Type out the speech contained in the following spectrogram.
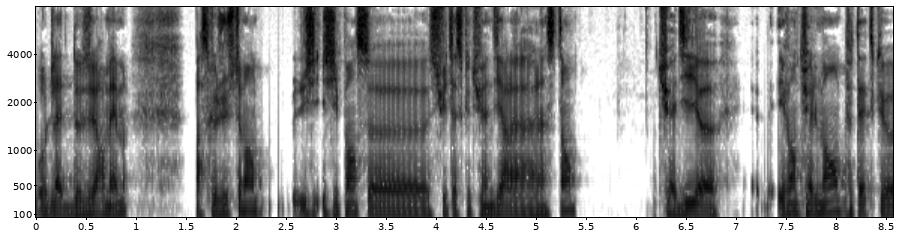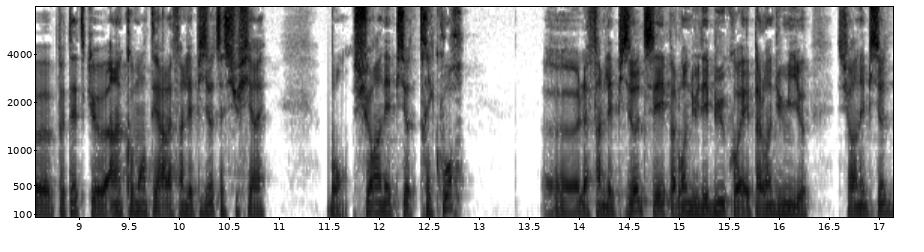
au-delà de deux heures même, parce que justement, j'y pense euh, suite à ce que tu viens de dire à l'instant. Tu as dit éventuellement peut-être que peut-être que un commentaire à la fin de l'épisode ça suffirait. Bon, sur un épisode très court, euh, la fin de l'épisode, c'est pas loin du début, quoi, et pas loin du milieu. Sur un épisode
